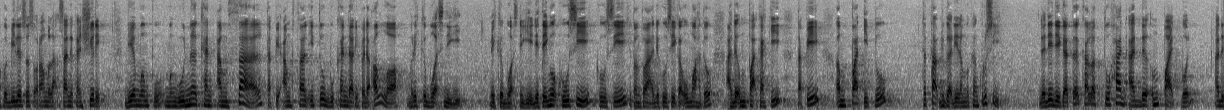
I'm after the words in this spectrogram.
apabila seseorang melaksanakan syirik. Dia mempu- menggunakan amsal tapi amsal itu bukan daripada Allah, mereka buat sendiri mereka buat sendiri. Dia tengok kerusi, kerusi, tuan-tuan ada kerusi kat rumah tu, ada empat kaki, tapi empat itu tetap juga dinamakan kerusi. Jadi dia kata kalau Tuhan ada empat pun, ada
